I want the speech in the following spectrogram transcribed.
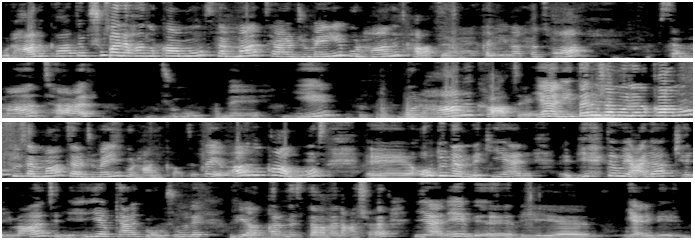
برهان الكاتب شو سمى هذا القاموس سماه ترجمي برهان الكاتب خلينا نحط هون سماه ترجمي ترجمي برهان كاتي يعني ترجموا للقاموس وسماه ترجمي برهان كاتي طيب هذا القاموس أو dönemdeki يعني بيحتوي على كلمات اللي هي كانت موجودة في القرن الثامن عشر يعني بي يعني بي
